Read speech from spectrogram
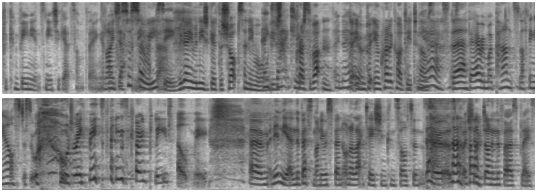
for convenience need to get something. And I definitely is so easy. That. We don't even need to go to the shops anymore. Exactly. You just press a button. I know. Don't even put your credit card details. Yeah, it's there. It's there in my pants, nothing else. Just ordering these things, going, please help me. Um, and in the end, the best money was spent on a lactation consultant. So that's what I should have done in the first place.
